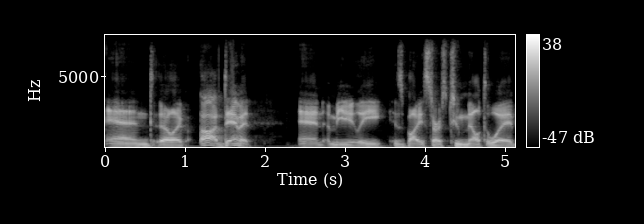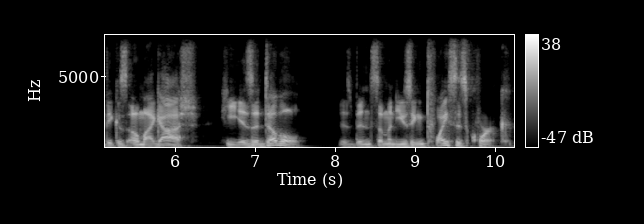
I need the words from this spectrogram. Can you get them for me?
and they're like, oh, damn it. And immediately his body starts to melt away because, oh my gosh, he is a double. There's been someone using twice his quirk.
